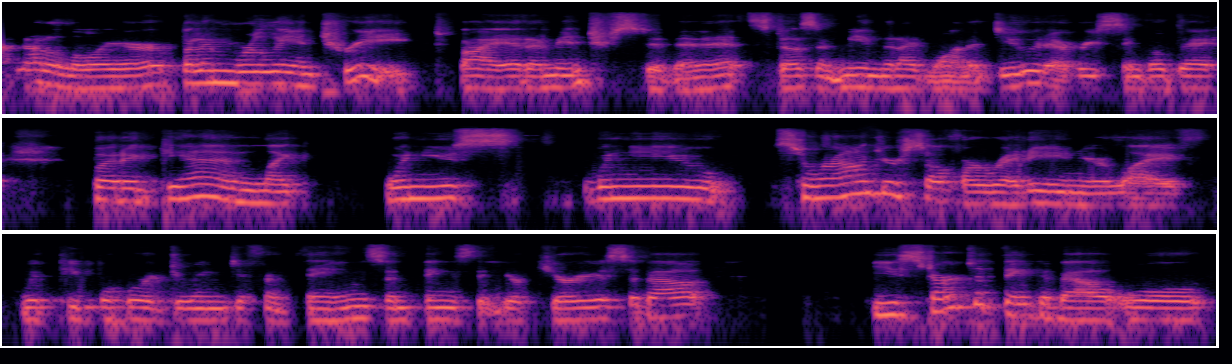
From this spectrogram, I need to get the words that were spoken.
I'm not a lawyer but i'm really intrigued by it. I'm interested in it. It doesn't mean that i'd want to do it every single day. But again like when you when you surround yourself already in your life with people who are doing different things and things that you're curious about you start to think about well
